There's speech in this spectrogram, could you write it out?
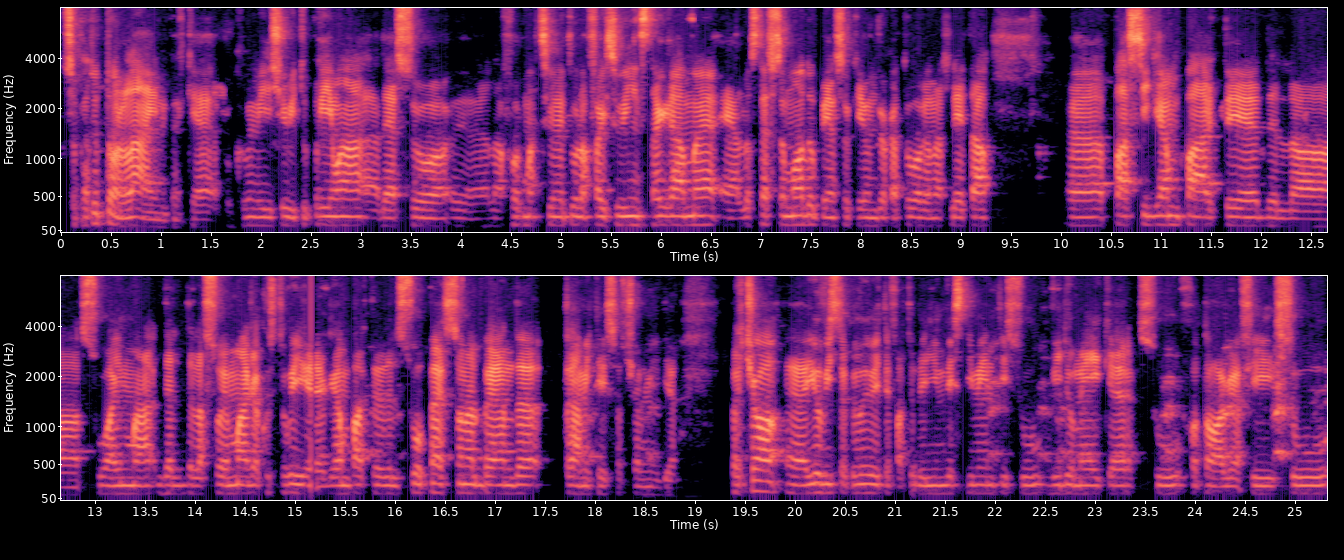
soprattutto online, perché come mi dicevi tu prima, adesso eh, la formazione tu la fai su Instagram e allo stesso modo penso che un giocatore, un atleta eh, passi gran parte della sua, imma- del, della sua immagine a costruire gran parte del suo personal brand tramite i social media. Perciò eh, io ho visto che voi avete fatto degli investimenti su videomaker, su fotografi, su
